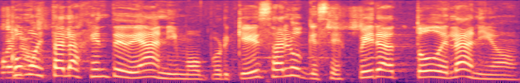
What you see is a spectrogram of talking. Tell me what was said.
Bueno. ¿Cómo está la gente de ánimo? Porque es algo que se espera todo el año.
